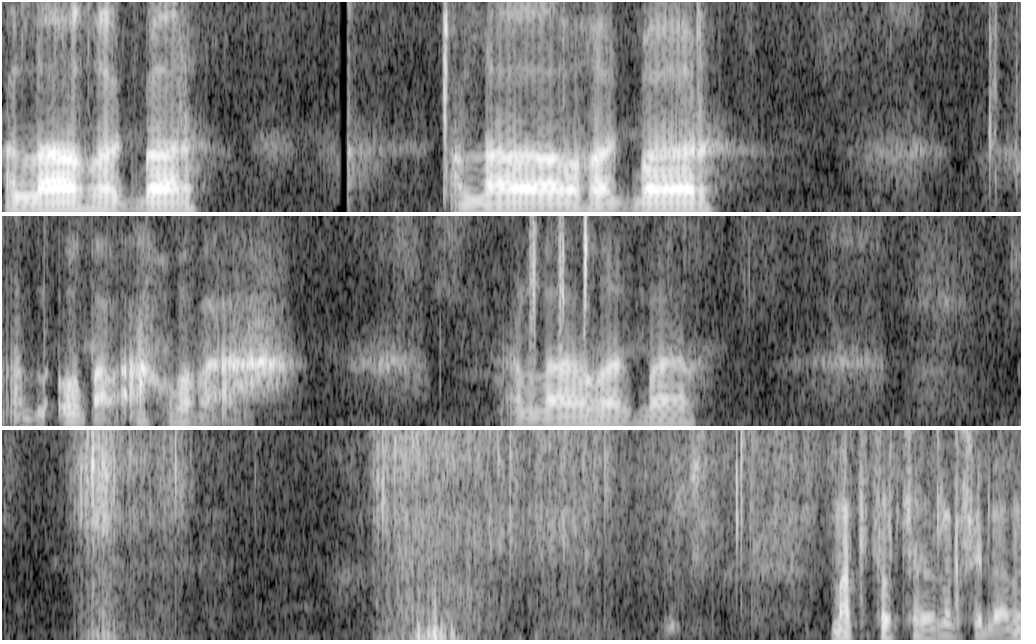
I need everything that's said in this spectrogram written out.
আল্লাহ আকবার আল্লাহ আকবার। ও বাবা ও বাবা। আল্লাহ আকবার। মাথা তোর ছেড়ে লাগছিল, আমি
